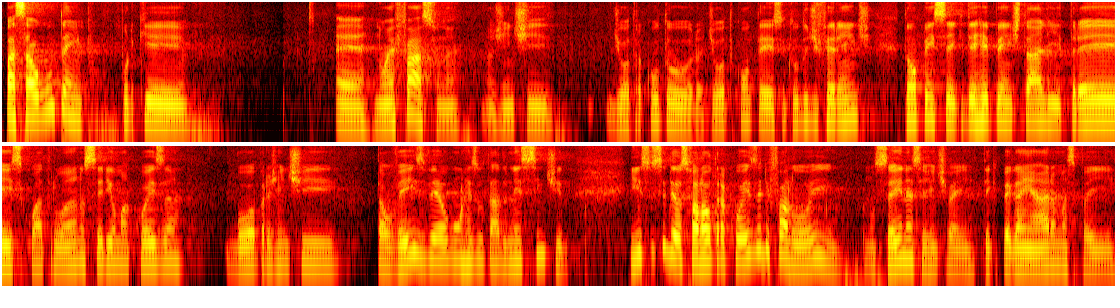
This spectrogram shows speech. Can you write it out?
passar algum tempo, porque é, não é fácil, né? A gente de outra cultura, de outro contexto, tudo diferente. Então eu pensei que de repente estar tá ali três, quatro anos seria uma coisa boa para a gente talvez ver algum resultado nesse sentido. Isso, se Deus falar outra coisa, ele falou, e não sei né, se a gente vai ter que pegar em armas para ir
